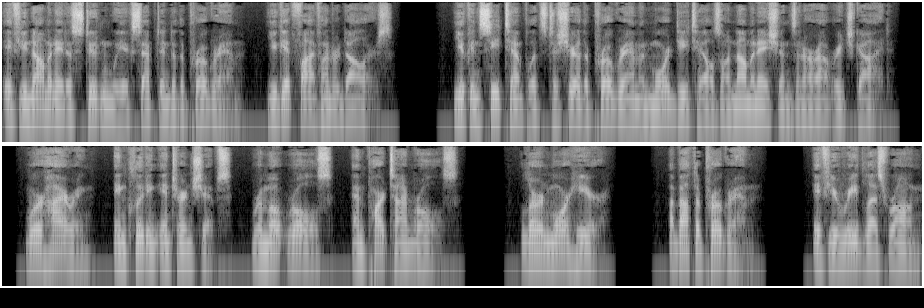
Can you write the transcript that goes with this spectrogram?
If you nominate a student we accept into the program, you get $500. You can see templates to share the program and more details on nominations in our outreach guide. We're hiring, including internships, remote roles, and part time roles. Learn more here. About the program. If you read less wrong,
